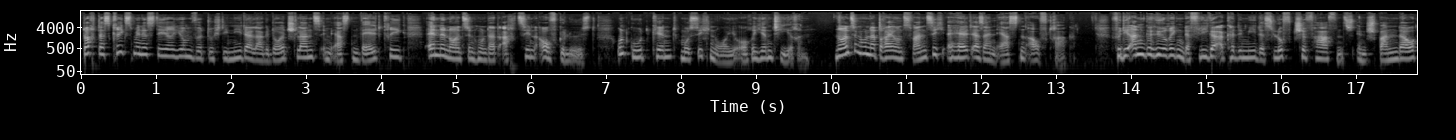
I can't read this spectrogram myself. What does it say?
Doch das Kriegsministerium wird durch die Niederlage Deutschlands im Ersten Weltkrieg Ende 1918 aufgelöst und Gutkind muss sich neu orientieren. 1923 erhält er seinen ersten Auftrag. Für die Angehörigen der Fliegerakademie des Luftschiffhafens in Spandau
